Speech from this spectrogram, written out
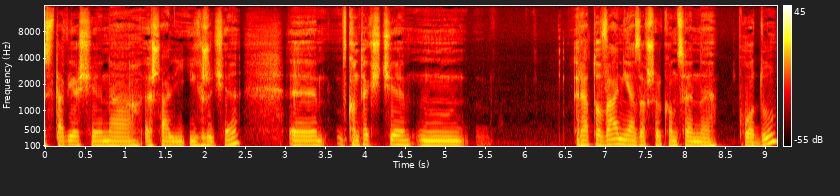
stawia się na szali ich życie. W kontekście mm, ratowania za wszelką cenę płodu,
